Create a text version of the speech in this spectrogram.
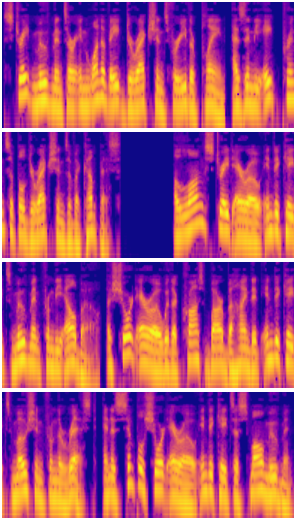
Straight movements are in one of eight directions for either plane, as in the eight principal directions of a compass. A long straight arrow indicates movement from the elbow, a short arrow with a cross bar behind it indicates motion from the wrist, and a simple short arrow indicates a small movement,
